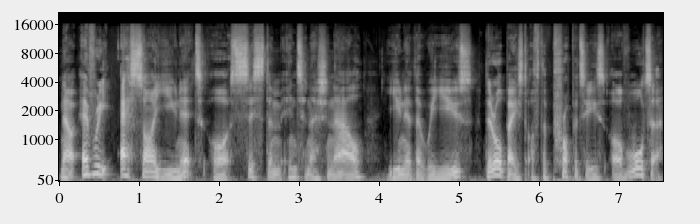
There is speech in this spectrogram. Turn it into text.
Now, every SI unit or System International unit that we use, they're all based off the properties of water.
